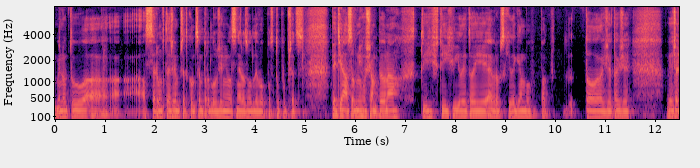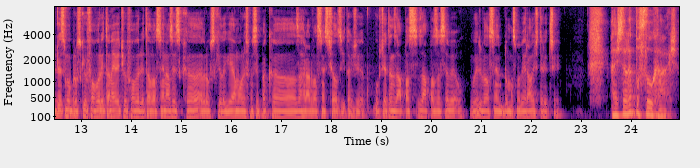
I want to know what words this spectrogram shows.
minutu a, a, a sedm vteřin před koncem prodloužení vlastně rozhodli o postupu před pětinásobného šampiona v té chvíli, to je Evropský ligy, nebo pak to, takže, takže vyřadili jsme obrovského favorita, největšího favorita vlastně na zisk Evropské ligy a mohli jsme si pak eh, zahrát vlastně s Chelsea, takže určitě ten zápas, zápas ze kdy vlastně doma jsme vyhráli 4-3. A když tohle posloucháš,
